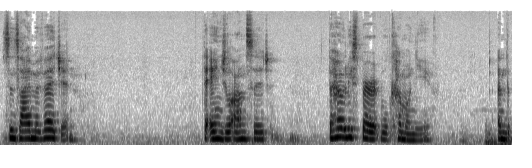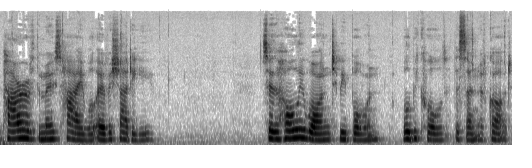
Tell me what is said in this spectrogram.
since I am a virgin. The angel answered, The Holy Spirit will come on you, and the power of the Most High will overshadow you. So the Holy One to be born will be called the Son of God.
